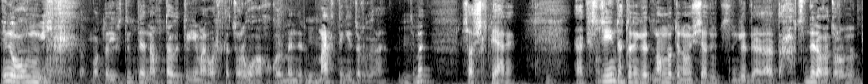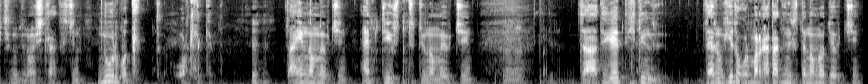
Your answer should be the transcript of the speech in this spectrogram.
энэ уг их одоо эрдэмтэй номтой гэдэг юм агуулгатай зураг байгаа байхгүй юу? Манай маркетингийн зураг байгаа. Тийм ээ? Сошиал пиар. За тэгсэн чинь энэ дотор ингээд номнуудыг уншаад үзсэн. Ингээд хавцсан дээр байгаа зургнууд бичгнүүдийг уншлаа. Тэгсэн чинь нүүр бодолт уртлаг гэдэг. За ийм ном явж байна. Амтын ертөнц гэдэг ном явж байна. За тэгээд хитэн зарим хэд угурмаар гадаадын нэртэй номнууд явж байна.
